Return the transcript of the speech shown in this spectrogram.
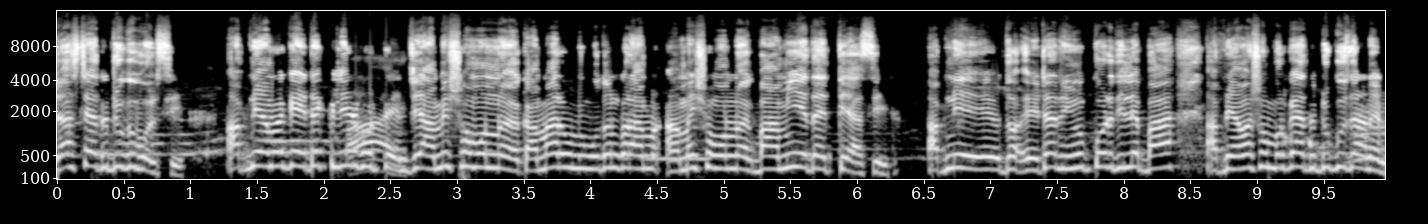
জাস্ট এতটুকু বলছি। আপনি আমাকে এটা ক্লিয়ার করতেন যে আমি সমন্বয়ক আমার অনুমোদন করা আমি সমন্বয়ক বা আমি এ দায়িত্বে আছি। আপনি এটা রিমুভ করে দিলে বা আপনি আমার সম্পর্কে এতটুকু জানেন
